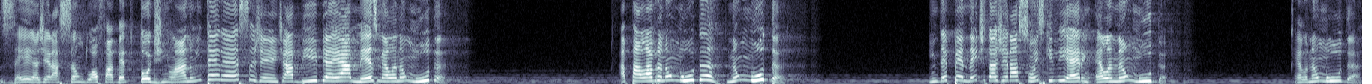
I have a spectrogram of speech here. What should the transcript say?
Z, a geração do alfabeto todinho lá, não interessa, gente. A Bíblia é a mesma, ela não muda. A palavra não muda, não muda. Independente das gerações que vierem, ela não muda. Ela não muda.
